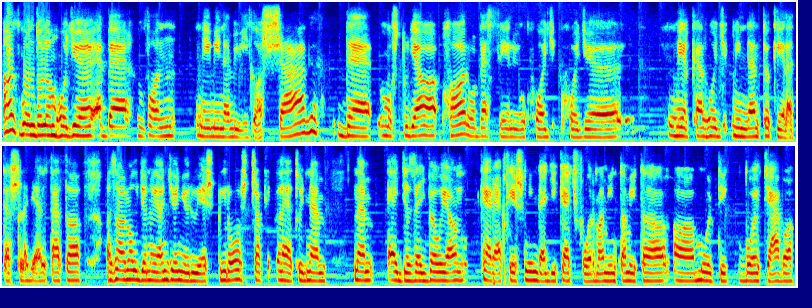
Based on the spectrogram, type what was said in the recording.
Azt gondolom, hogy ebbe van némi nemű igazság, de most ugye, ha arról beszélünk, hogy, hogy miért kell, hogy minden tökéletes legyen. Tehát a, az alma ugyanolyan gyönyörű és piros, csak lehet, hogy nem, nem egy az egybe olyan kerek, és mindegyik egyforma, mint amit a, a multik boltjába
